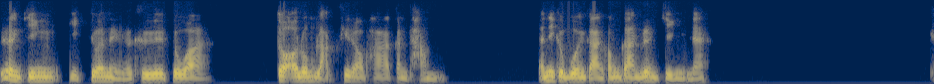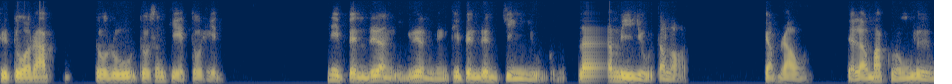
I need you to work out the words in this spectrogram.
เรื่องจริงอีกตัวหนึ่งก็คือตัวตัวอารมณ์หลักที่เราพากันทำอันนี้กระบวนการของการเรื่องจริงนะ คือตัวรับตัวรู้ตัวสังเกตตัวเห็น นี่เป็นเรื่องอีกเรื่องหนึ่งที่เป็นเรื่องจริงอยู่ และมีอยู่ตลอดกับเรา แต่เรามักหลงลืม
